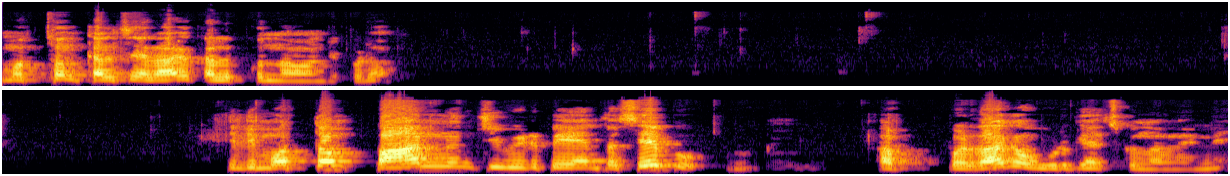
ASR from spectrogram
మొత్తం కలిసేలాగా కలుపుకుందాం అండి ఇప్పుడు. ఇది మొత్తం పాన్ నుంచి విడిపోయేంత సేపు అప్పటిదాకా ఉడికేసుకుందాం దీన్ని.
